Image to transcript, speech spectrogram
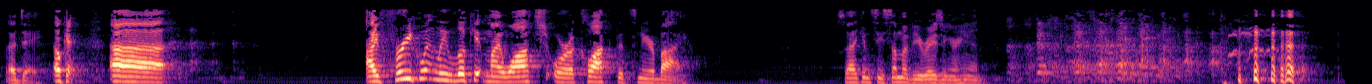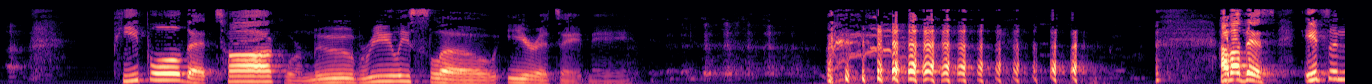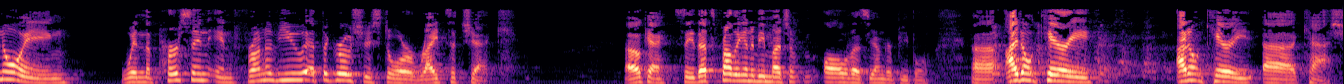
a day. Okay. Uh, I frequently look at my watch or a clock that's nearby. So I can see some of you raising your hand. People that talk or move really slow irritate me. How about this? It's annoying when the person in front of you at the grocery store writes a check. Okay, see, that's probably going to be much of all of us younger people. Uh, I don't carry, I don't carry uh, cash.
